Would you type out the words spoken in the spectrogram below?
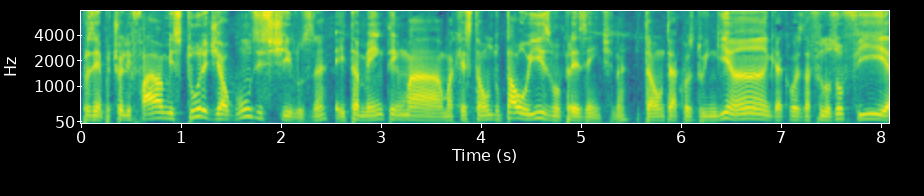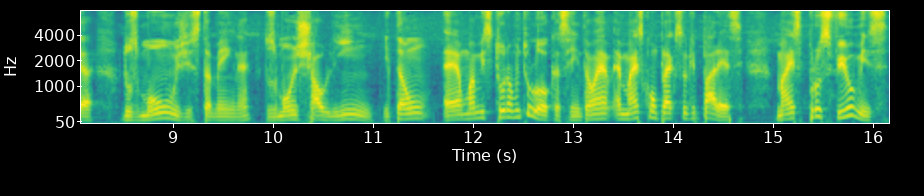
por exemplo, o Cholifá é uma mistura de alguns estilos, né? E também tem uma, uma questão do taoísmo presente, né? Então tem a coisa do Yin Yang, a coisa da filosofia, dos monges também, né? Dos monges Shaolin. Então é uma mistura muito louca, assim. Então é, é mais complexo do que parece. Mas para os filmes,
